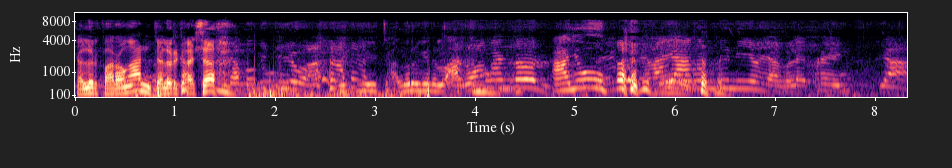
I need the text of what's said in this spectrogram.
Jalur Barongan, jalur Gaza. Iki jalur ngene lho lur. Ayo. Layangan ini yo ya golek pring. Ya.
